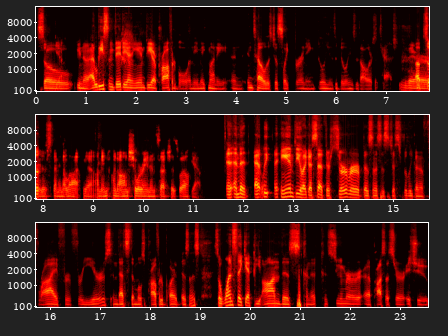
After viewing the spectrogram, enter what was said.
So, yeah. you know, at least Nvidia and AMD are profitable and they make money, and Intel is just like burning billions and billions of dollars of cash. They're, uh, so, they're spending a lot, yeah, on on onshoring and such as well. Yeah, and, and then at least AMD, like I said, their server business is just really going to thrive for for years, and that's the most profitable part of the business. So once they get beyond this kind of consumer uh, processor issue,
